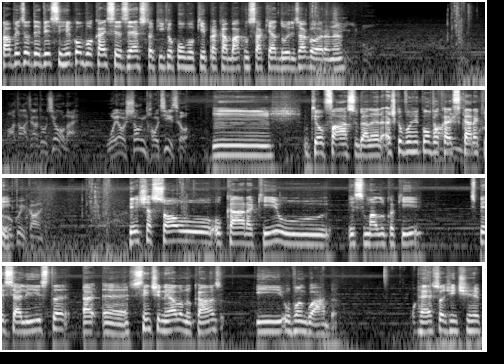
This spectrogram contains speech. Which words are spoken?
Talvez eu devesse reconvocar esse exército aqui que eu convoquei pra acabar com os saqueadores agora, né? Hum, o que eu faço, galera? Acho que eu vou reconvocar esse cara aqui. Deixa só o, o cara aqui, o, esse maluco aqui, especialista, é, sentinela no caso, e o vanguarda. O resto a gente,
